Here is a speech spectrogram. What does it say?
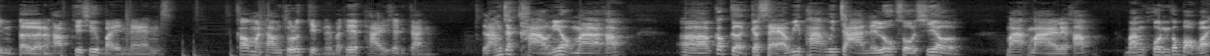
อินเตอร์นะครับ ที่ชื่อ Binance เข้ามาทำธุรกิจในประเทศไทยเช่นกัน หลังจากข่าวนี้ออกมาครับก็เกิดกระแสวิพากษ์วิจารณ์ในโลกโซเชียลมากมายเลยครับ บางคนก็บอกว่า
